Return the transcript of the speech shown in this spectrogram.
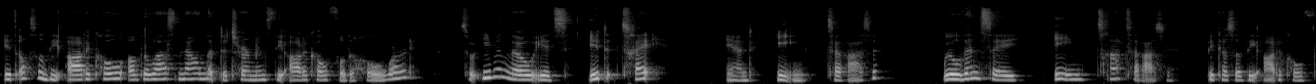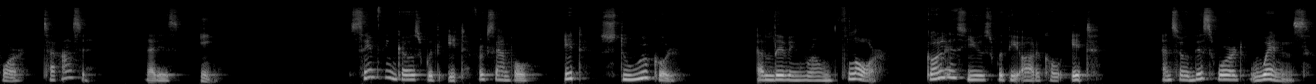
It's also the article of the last noun that determines the article for the whole word. So even though it's et træ and en terrasse, we'll then say en træterrasse because of the article for terrasse, that is en. Same thing goes with it. For example, it stuegulv, a living room floor. Gulv is used with the article it, and so this word wins,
